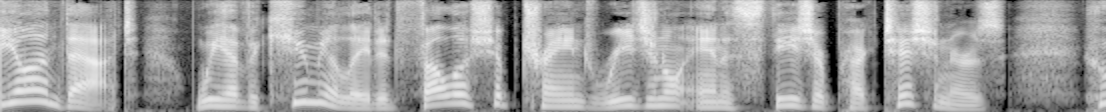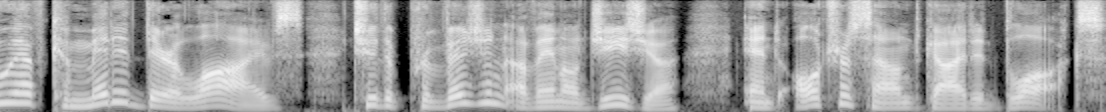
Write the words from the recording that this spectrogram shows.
Beyond that, we have accumulated fellowship trained regional anesthesia practitioners who have committed their lives to the provision of analgesia and ultrasound guided blocks.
